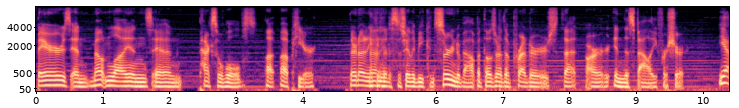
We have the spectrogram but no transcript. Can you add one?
bears and mountain lions and packs of wolves up, up here. They're not anything to necessarily be concerned about, but those are the predators that are in this valley for sure. Yeah.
